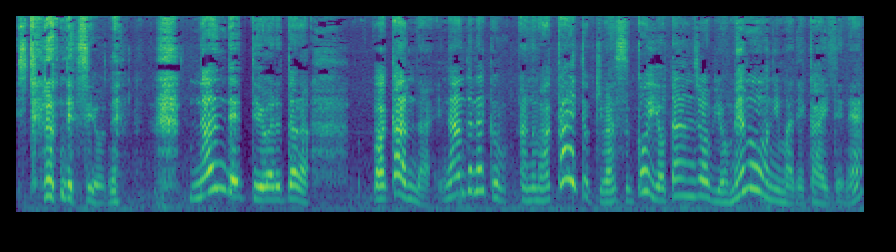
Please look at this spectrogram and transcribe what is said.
してるんですよね。なんでって言われたら、わかんない。なんとなく、あの、若い時はすごいお誕生日をメモにまで書いてね、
